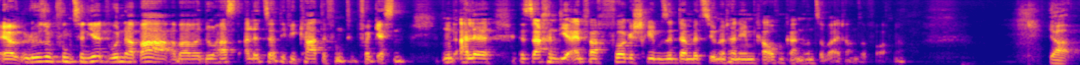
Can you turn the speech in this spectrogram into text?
ja, Lösung funktioniert wunderbar, aber du hast alle Zertifikate vergessen und alle Sachen, die einfach vorgeschrieben sind, damit sie ein Unternehmen kaufen kann und so weiter und so fort. Ne? Ja,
